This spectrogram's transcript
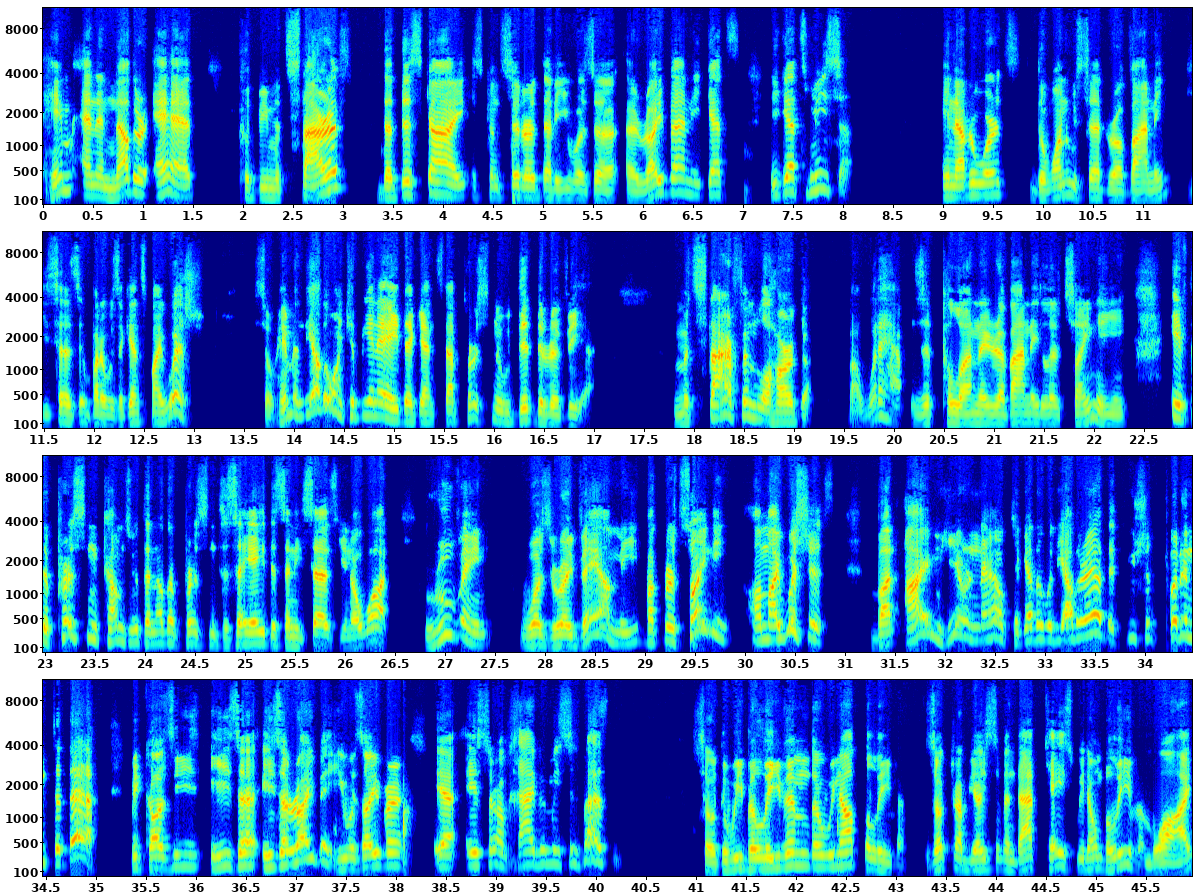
Him and another ad could be mitzaref that this guy is considered that he was a, a and he gets he gets Misa. In other words, the one who said Ravani, he says, but it was against my wish. So him and the other one could be an aid against that person who did the Revia. Mitzarfim laharga. What happens if Polani Ravani Lertzaini? If the person comes with another person to say this and he says, you know what? Ruvain was Revea me, but Bertsoini on my wishes. But I'm here now together with the other Ed that you should put him to death because he, he's a he's a. He was over Isra of Chayv Mrs. So do we believe him? Do we not believe him? Zok Rabbi Yosef, in that case, we don't believe him. Why?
